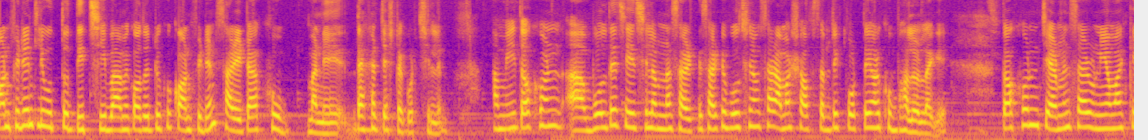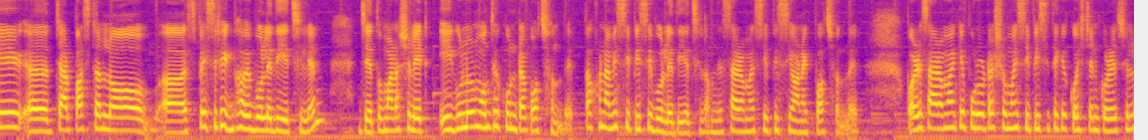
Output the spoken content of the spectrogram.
কনফিডেন্টলি উত্তর দিচ্ছি বা আমি কতটুকু কনফিডেন্ট স্যার এটা খুব মানে দেখার চেষ্টা করছিলেন। আমি তখন বলতে চেয়েছিলাম না স্যারকে স্যারকে বলছিলাম, স্যার, আমার সব সাবজেক্ট পড়তে আমার খুব ভালো লাগে। তখন চেয়ারম্যান স্যার উনি আমাকে চার পাঁচটা ল স্পেসিফিকভাবে বলে দিয়েছিলেন যে তোমার আসলে এগুলোর মধ্যে কোনটা পছন্দের। তখন আমি সিপিসি বলে দিয়েছিলাম যে, স্যার, আমার সিপিসি অনেক পছন্দের। পরে স্যার আমাকে পুরোটা সময় সিপিসি থেকে কোয়েশ্চেন করেছিল,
